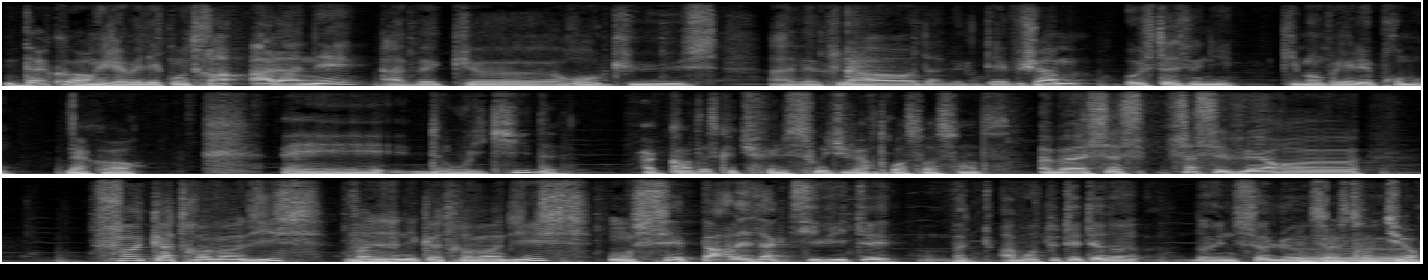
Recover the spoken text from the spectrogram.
D'accord. Mais j'avais des contrats à l'année avec euh, Rocus, avec Loud, avec Dave Jam aux États-Unis qui m'envoyaient les promos. D'accord. Et de Wicked, quand est-ce que tu fais le switch vers 360 Ah bah, ça, ça c'est vers euh, fin 90, fin Mhm. des années 90. On sépare les activités. Avant tout était dans, dans une seule, Une seule euh, structure.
